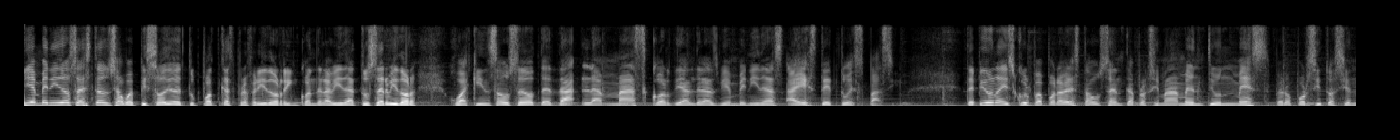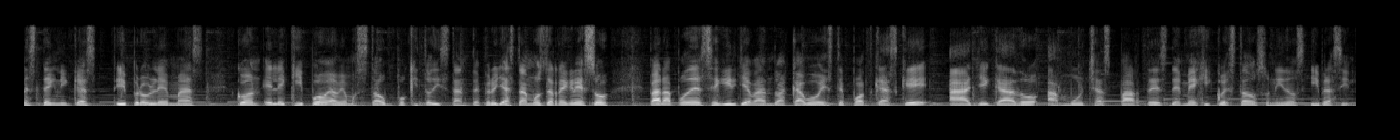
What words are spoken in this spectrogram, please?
Bienvenidos a este onceavo episodio de tu podcast preferido Rincón de la Vida. Tu servidor, Joaquín Saucedo, te da la más cordial de las bienvenidas a este tu espacio. Te pido una disculpa por haber estado ausente aproximadamente un mes, pero por situaciones técnicas y problemas con el equipo habíamos estado un poquito distante, pero ya estamos de regreso para poder seguir llevando a cabo este podcast que ha llegado a muchas partes de México, Estados Unidos y Brasil.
